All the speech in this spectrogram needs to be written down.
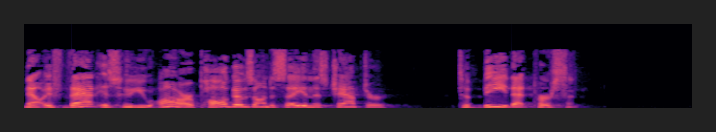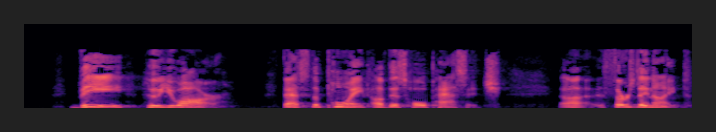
now if that is who you are, Paul goes on to say in this chapter to be that person. Be who you are. That's the point of this whole passage. Uh, Thursday night,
